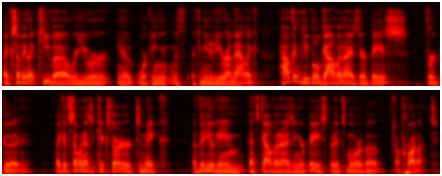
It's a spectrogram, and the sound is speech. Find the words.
like something like Kiva, where you were you know working with a community around that, like how can people galvanize their base for good? Like if someone has a Kickstarter to make a video game, that's galvanizing your base, but it's more of a, a product.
